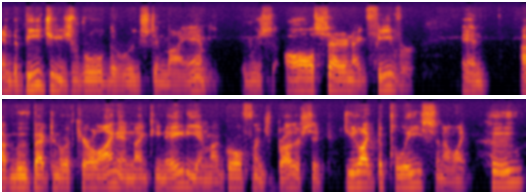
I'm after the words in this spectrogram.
and the Bee Gees ruled the roost in Miami. It was all Saturday Night Fever. And I moved back to North Carolina in 1980, and my girlfriend's brother said, Do you like the police? And I'm like, Who?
